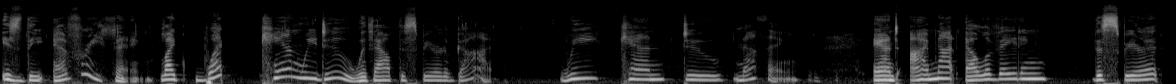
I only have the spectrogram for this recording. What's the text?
is the everything. Like what can we do without the Spirit of God? We can do nothing. And I'm not elevating the Spirit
